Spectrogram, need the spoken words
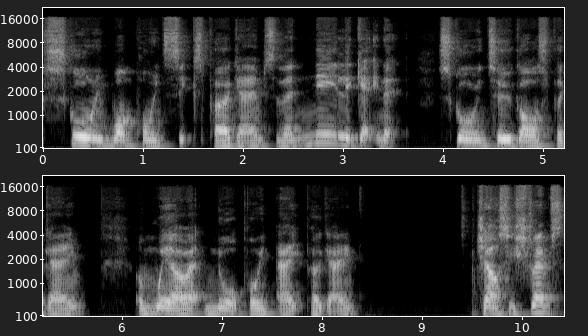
scoring 1.6 per game. So they're nearly getting it, scoring two goals per game. And we are at 0.8 per game. Chelsea strengths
